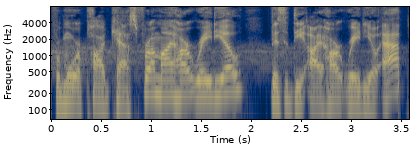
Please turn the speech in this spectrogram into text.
For more podcasts from iHeartRadio, visit the iHeartRadio app,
